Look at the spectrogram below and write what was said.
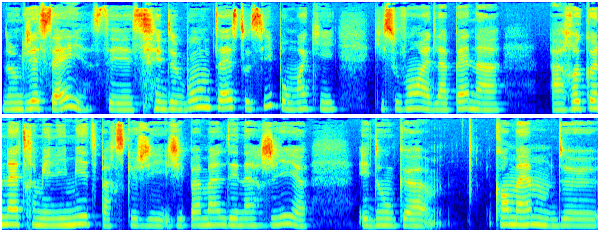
Donc j'essaye, c'est de bons tests aussi pour moi qui, qui souvent a de la peine à, à reconnaître mes limites parce que j'ai pas mal d'énergie. Et donc, euh, quand même de,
